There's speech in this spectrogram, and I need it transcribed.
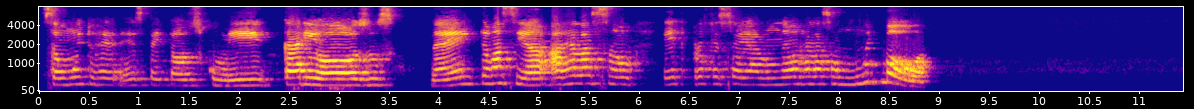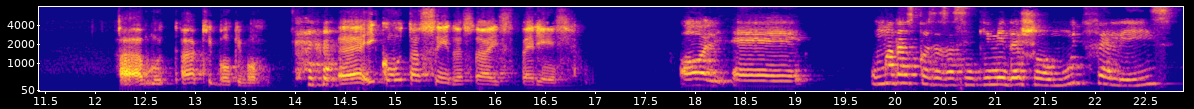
são muito re respeitosos comigo, carinhosos, né? Então, assim, a, a relação entre professor e aluno é uma relação muito boa. Ah, muito, ah que bom, que bom. é, e como está sendo essa experiência? Olha, é, uma das coisas assim que me deixou muito feliz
